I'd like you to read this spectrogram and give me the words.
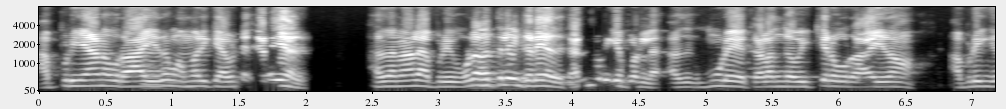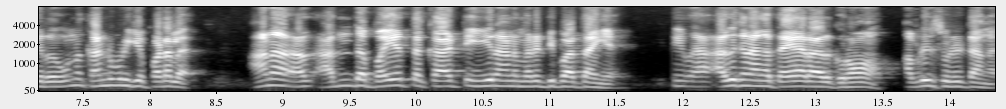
அப்படியான ஒரு ஆயுதம் அமெரிக்காவிட்ட கிடையாது. அதனால அப்படி உலகத்திலயும் கிடையாது கண்டுபிடிக்கப்படல. அதுக்கு மூளையை கலங்க வைக்கிற ஒரு ஆயுதம் அப்படிங்கிறது ஒன்றும் கண்டுபிடிக்கப்படல. ஆனா அந்த பயத்தை காட்டி ஈரானை மிரட்டி பார்த்தாங்க. அதுக்கு நாங்க தயாரா இருக்கிறோம் அப்படின்னு சொல்லிட்டாங்க.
